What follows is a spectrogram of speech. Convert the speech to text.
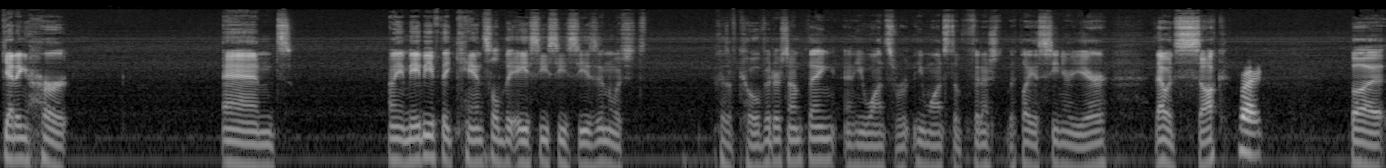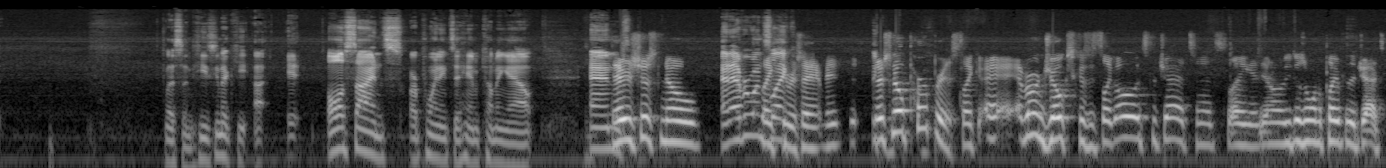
getting hurt and I mean maybe if they canceled the ACC season which because of COVID or something and he wants he wants to finish to play his senior year that would suck Right. but listen he's gonna keep uh, it, all signs are pointing to him coming out and There's just no, and everyone's like, like, you were saying, I mean, there's no purpose. Like everyone jokes because it's like, oh, it's the Jets, and it's like, you know, he doesn't want to play for the Jets.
